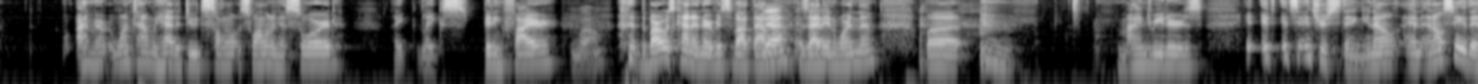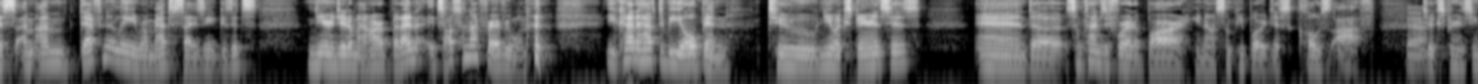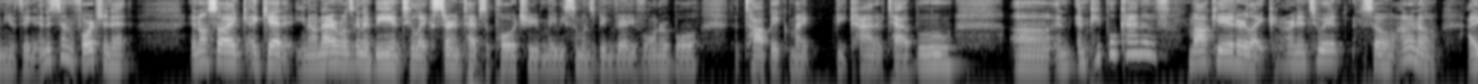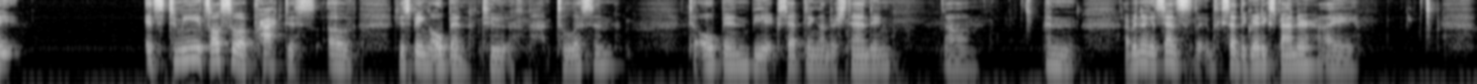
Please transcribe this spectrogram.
I remember one time we had a dude swallow, swallowing a sword, like like spitting fire. Wow. the bar was kind of nervous about that Yeah, one because I didn't warn them, but mind readers. It, it, it's interesting, you know, and, and I'll say this: I'm I'm definitely romanticizing it because it's near and dear to my heart, but I, it's also not for everyone. you kind of have to be open to new experiences, and uh, sometimes if we're at a bar, you know, some people are just closed off To experiencing new things, and it's unfortunate. And also, I, I get it. You know, not everyone's gonna be into like certain types of poetry. Maybe someone's being very vulnerable. The topic might be kind of taboo, uh, and and people kind of mock it or like aren't into it. So I don't know. I it's to me, it's also a practice of just being open to to listen, to open, be accepting, understanding, um, and I've been doing it since. Like I said, the Great Expander. I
